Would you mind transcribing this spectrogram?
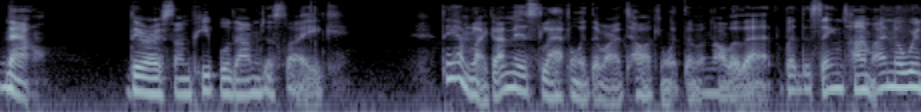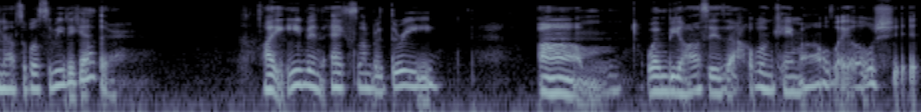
Now, there are some people that I'm just like, damn, like I miss laughing with them or talking with them and all of that. But at the same time, I know we're not supposed to be together. Like even X number three, um, when Beyonce's album came out, I was like, oh shit.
